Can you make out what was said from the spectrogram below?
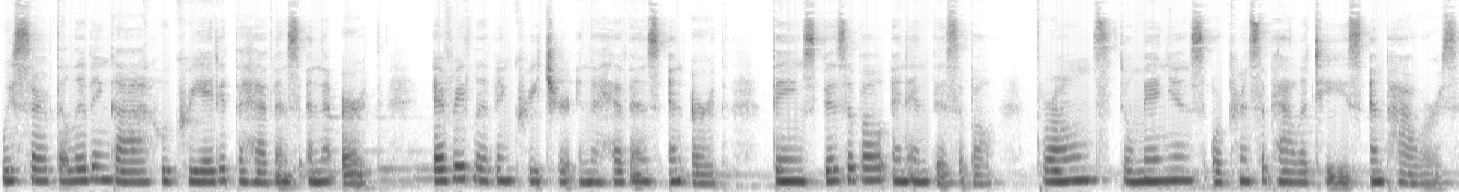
We serve the living God who created the heavens and the earth, every living creature in the heavens and earth, things visible and invisible, thrones, dominions, or principalities and powers.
